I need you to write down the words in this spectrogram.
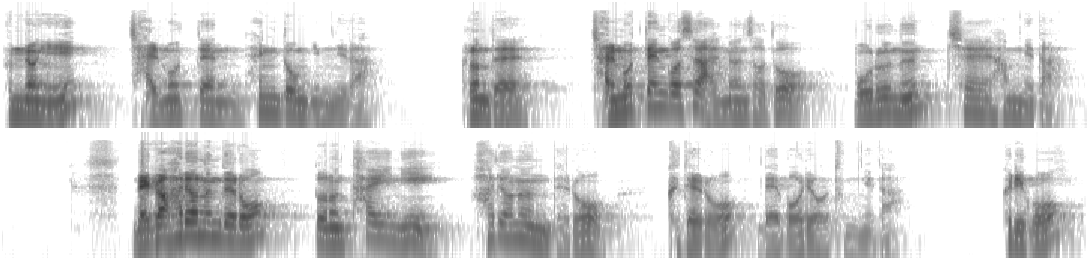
분명히 잘못된 행동입니다. 그런데 잘못된 것을 알면서도 모르는 채 합니다. 내가 하려는 대로 또는 타인이 하려는 대로 그대로 내버려 둡니다. 그리고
